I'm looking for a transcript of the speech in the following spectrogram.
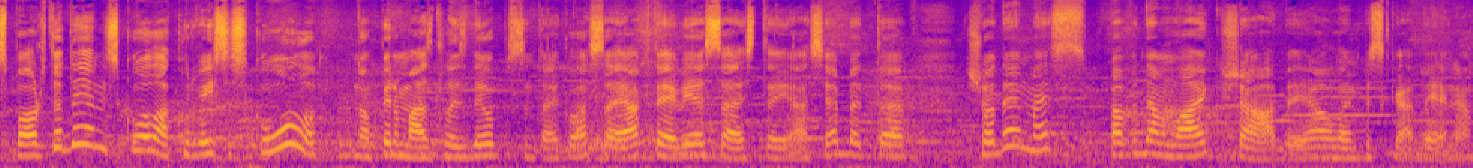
sporta dienas skolā, kur visa skola no 1 līdz 12 klasē aktīvi iesaistījās. Ja, bet šodien mēs pavadām laiku šādi, ja, Olimpiskā dienā.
